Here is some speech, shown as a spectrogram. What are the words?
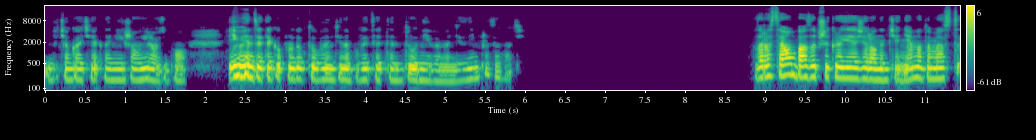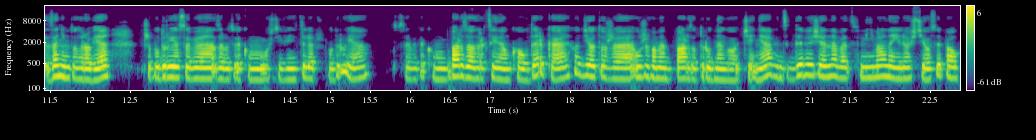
wyciągajcie jak najmniejszą ilość, bo im więcej tego produktu będzie na powiece, tym trudniej Wam będzie z nim pracować. Zaraz całą bazę przykryję zielonym cieniem, natomiast zanim to zrobię, przypudruję sobie, zrobię taką, właściwie nie tyle przypudruję, zrobię taką bardzo atrakcyjną kołderkę. Chodzi o to, że używamy bardzo trudnego cienia, więc gdyby się nawet w minimalnej ilości osypał,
